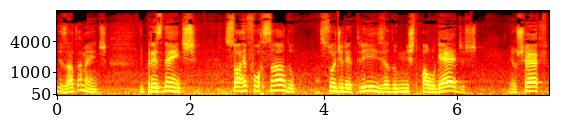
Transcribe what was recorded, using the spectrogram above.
Exatamente. E, presidente, só reforçando a sua diretriz e a do ministro Paulo Guedes, meu chefe,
